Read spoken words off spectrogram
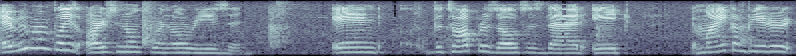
everyone plays Arsenal for no reason. And the top results is that it... My computer...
